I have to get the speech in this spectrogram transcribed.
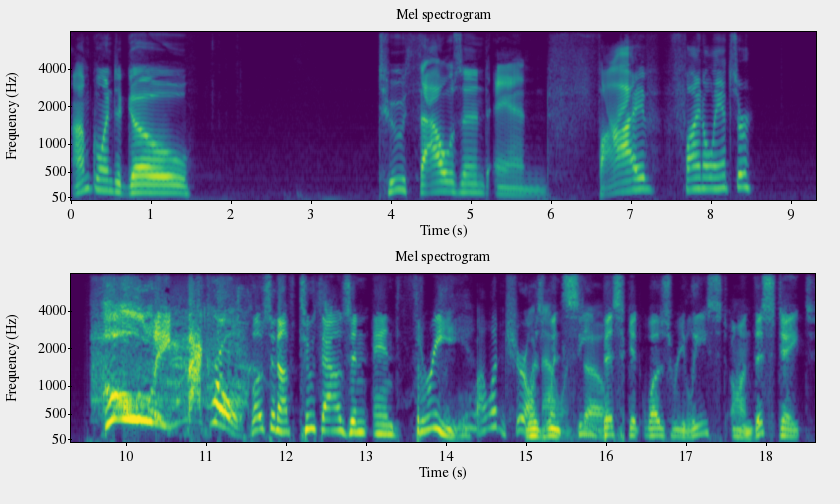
I'm going to go 2005 final answer. Holy mackerel! Close enough. 2003 Ooh, I wasn't sure was on that when one. so- Seabiscuit was released on this date,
